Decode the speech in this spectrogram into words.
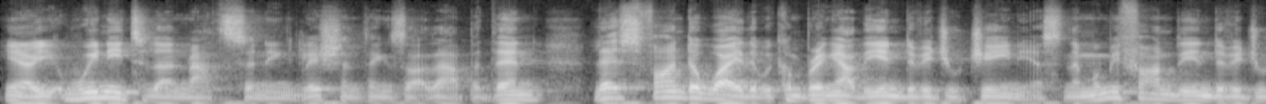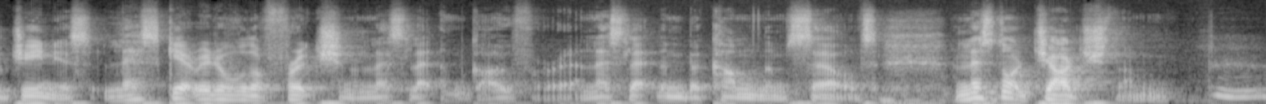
you know, we need to learn maths and English and things like that. But then let's find a way that we can bring out the individual genius. And then when we find the individual genius, let's get rid of all the friction and let's let them go for it and let's let them become themselves. And let's not judge them. Mm-hmm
